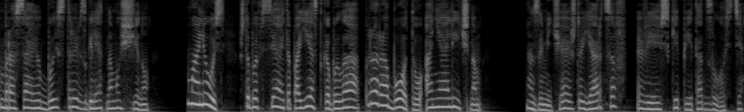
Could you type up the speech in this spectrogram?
Бросаю быстрый взгляд на мужчину. Молюсь, чтобы вся эта поездка была про работу, а не о личном. Замечаю, что Ярцев весь кипит от злости.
